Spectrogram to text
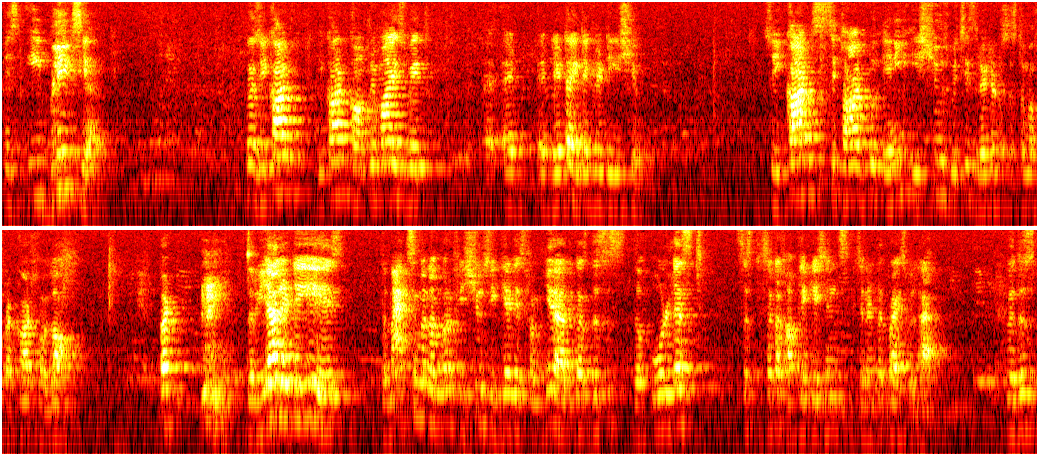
he's, he bleeds here because you can't you can't compromise with a, a, a data integrity issue so you can't sit on to any issues which is related to system of record for long. But the reality is the maximum number of issues you get is from here because this is the oldest set of applications which an enterprise will have. Because this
